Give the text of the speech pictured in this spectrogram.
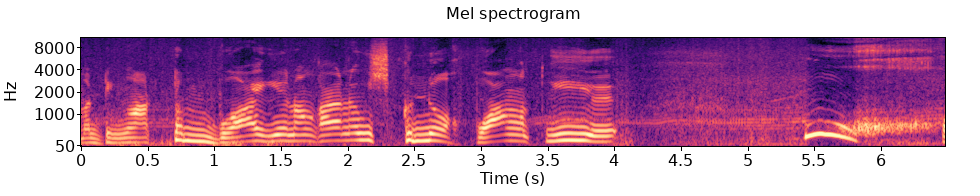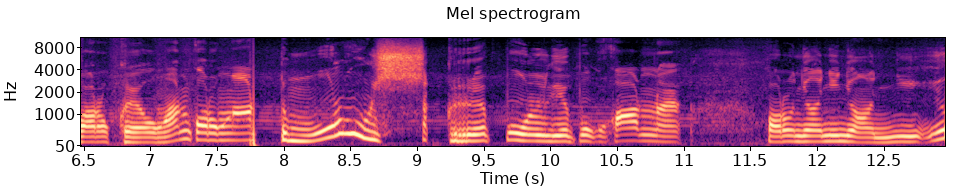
mending adem bae iki nang kene wis genah banget iki. Uh, karo geongan karo ngadem uh, wis segere pol iki pokokane. Karo nyanyi-nyanyi ya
